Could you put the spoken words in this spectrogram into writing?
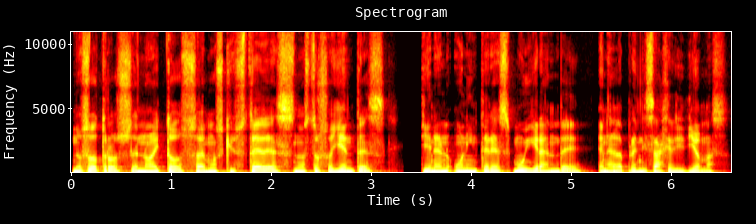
Nosotros en No hay tos sabemos que ustedes, nuestros oyentes, tienen un interés muy grande en el aprendizaje de idiomas.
